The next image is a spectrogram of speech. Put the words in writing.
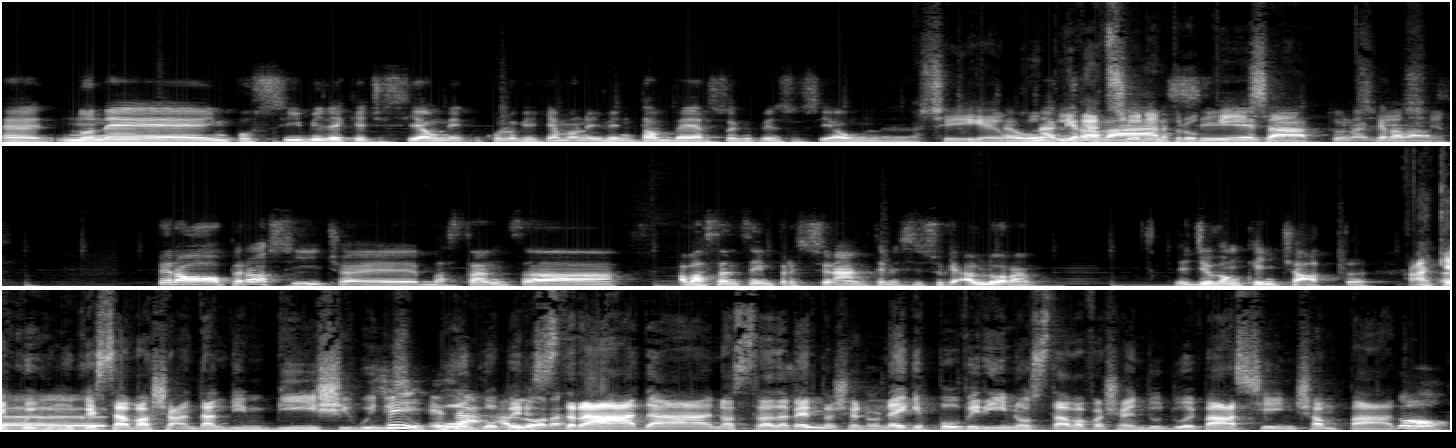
eh, non è impossibile che ci sia un, quello che chiamano evento avverso, che penso sia un, sì, è eh, un aggravarsi, esatto, un aggravarsi. Sì, sì. Però, però, sì, cioè, abbastanza, abbastanza impressionante, nel senso che, allora, leggevo anche in chat. Anche eh... qui comunque stava andando in bici, quindi sì, suppongo esatto. per allora, strada, una strada aperta, sì. cioè non è che poverino stava facendo due passi e inciampato. No,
